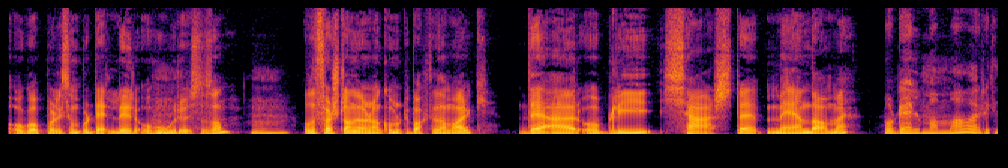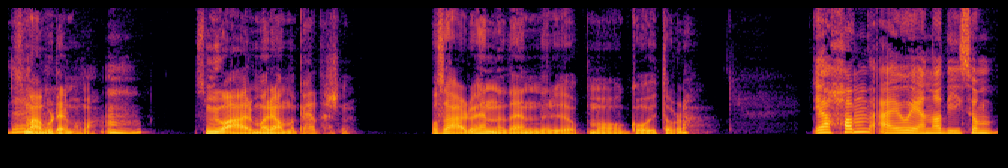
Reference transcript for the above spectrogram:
å gå på liksom bordeller og horehus og sånn. Mm. Og det første han gjør når han kommer tilbake til Danmark, det er å bli kjæreste med en dame Bordellmamma, var det ikke det? som er bordellmamma. Mm. Som jo er Marianne Pedersen. Og så er det jo henne det ender opp med å gå utover, da. Ja, han er jo en av de som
